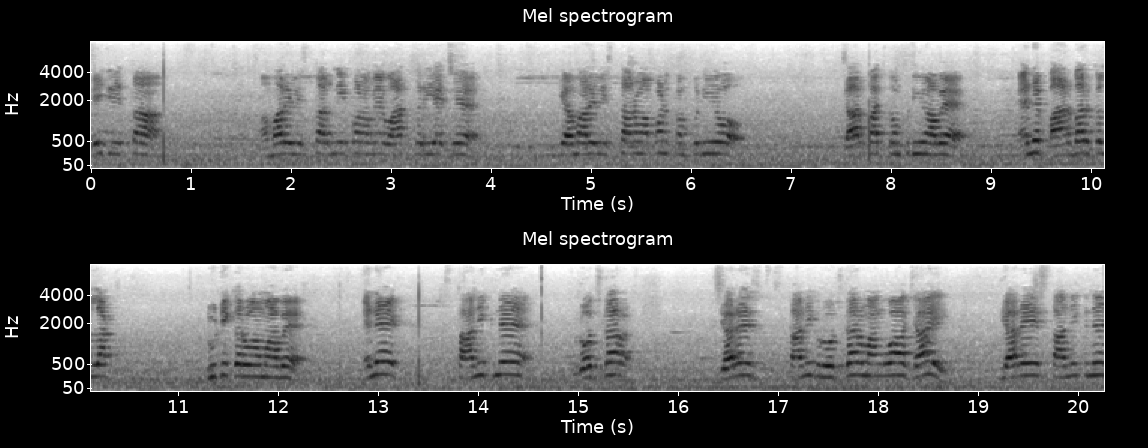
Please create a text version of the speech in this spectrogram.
એ જ રીતના અમારી વિસ્તારની પણ અમે વાત કરીએ છીએ કે અમારી વિસ્તારમાં પણ કંપનીઓ, ચાર પાંચ કંપનીઓ આવે, એને બાર બાર કલાક ડ્યુટી કરવામાં આવે. એને સ્થાનિકને રોજગાર, જ્યારે સ્થાનિક રોજગાર માંગવા જાય, ત્યારે એ સ્થાનિકને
